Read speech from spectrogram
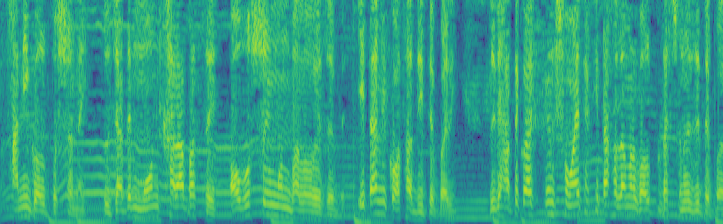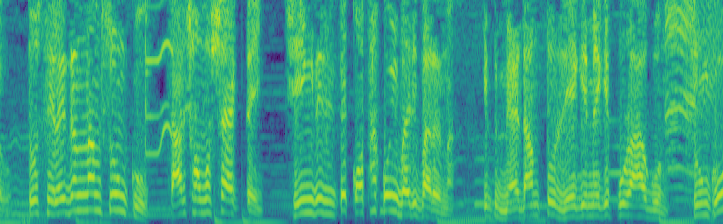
একটা ফানি গল্প শোনাই। তো যাদের মন খারাপ আছে, অবশ্যই মন ভালো হয়ে যাবে। এটা আমি কথা দিতে পারি। যদি হাতে কয়েক সেকেন্ড সময় থাকে, তাহলে আমার গল্পটা শুনে যেতে পারব। তো ছেলেটার নাম সুঙ্কু তার সমস্যা একটাই, সে ইংরেজিতে কথা কই বাড়ি পারে না। কিন্তু ম্যাডাম তো রেগে মেগে পুরো আগুন। সুঙ্কু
